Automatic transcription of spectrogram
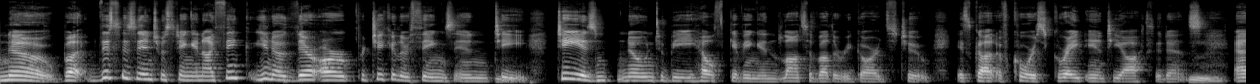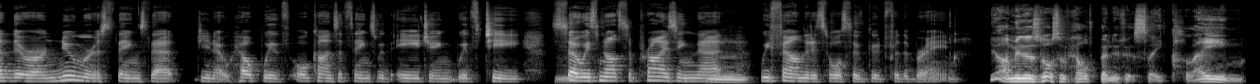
No, but this is interesting. And I think, you know, there are particular things in tea. Mm. Tea is known to be health giving in lots of other regards, too. It's got, of course, great antioxidants. Mm. And there are numerous things that, you know, help with all kinds of things with aging, with tea. Mm. So it's not surprising that mm. we found that it's also good for the brain. Yeah, I mean, there's lots of health benefits they claim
